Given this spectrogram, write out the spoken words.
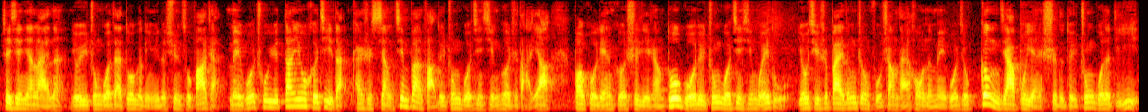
这些年来呢，由于中国在多个领域的迅速发展，美国出于担忧和忌惮，开始想尽办法对中国进行遏制打压，包括联合世界上多国对中国进行围堵。尤其是拜登政府上台后呢，美国就更加不掩饰的对中国的敌意。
